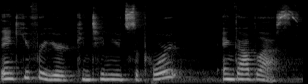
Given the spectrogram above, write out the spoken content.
Thank you for your continued support, and God bless.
